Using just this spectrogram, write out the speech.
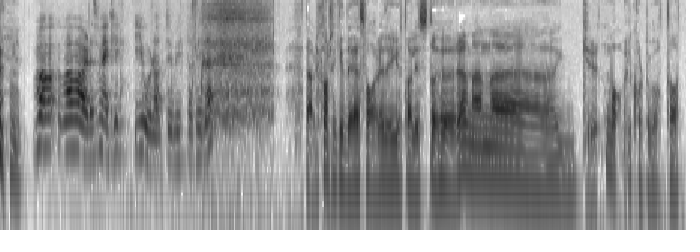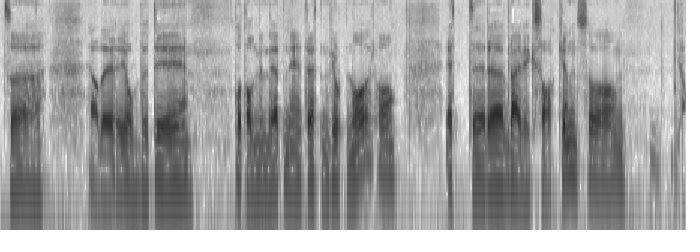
Hva, hva var det som egentlig gjorde at du bytta side? Det er vel kanskje ikke det svaret de gutta har lyst til å høre, men uh, grunnen var vel kort og godt at uh, jeg hadde jobbet i påtalemyndigheten i 13-14 år, og etter eh, Breivik-saken så ja,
